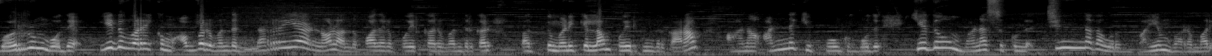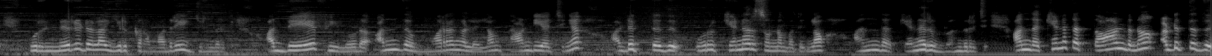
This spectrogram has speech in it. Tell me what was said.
வரும்போதே இது வரைக்கும் அவர் வந்து நிறைய நாள் அந்த பாதையில போயிருக்காரு வந்திருக்காரு. பத்து மணிக்கெல்லாம் போயிருந்திருக்காராம். ஆனா அன்னைக்கு போகும்போது ஏதோ மனசுக்குள்ள சின்னதா ஒரு பயம் வர மாதிரி ஒரு நெருடலா இருக்கிற மாதிரியே இருந்திருக்கு. அதே ஃபீலோட அந்த மரங்கள் எல்லாம் தாண்டியாச்சுங்க. அடுத்தது ஒரு கிணறு சொன்னோம் பார்த்தீங்களா அந்த கிணறு வந்துருச்சு. அந்த கிணத்தை தாண்டினா அடுத்தது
